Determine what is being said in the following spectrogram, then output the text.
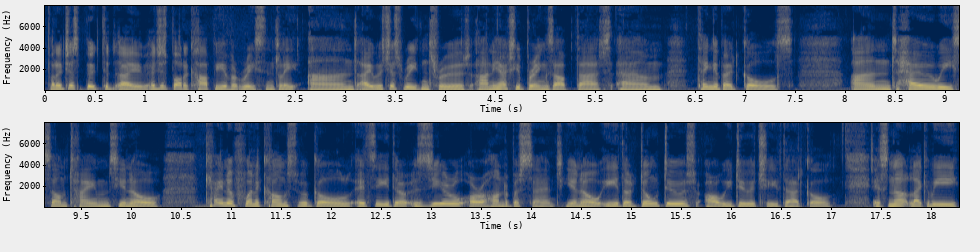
But I just booked it. I, I just bought a copy of it recently, and I was just reading through it, and he actually brings up that um, thing about goals and how we sometimes, you know, kind of when it comes to a goal, it's either zero or 100%. You know, either don't do it or we do achieve that goal. It's not like we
